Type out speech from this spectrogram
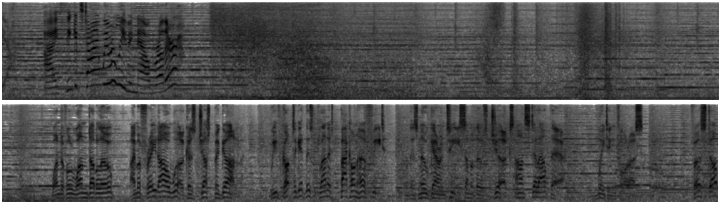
yeah. I think it's time we were leaving now, brother. Wonderful 100, I'm afraid our work has just begun. We've got to get this planet back on her feet, and there's no guarantee some of those jerks aren't still out there, waiting for us. First stop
